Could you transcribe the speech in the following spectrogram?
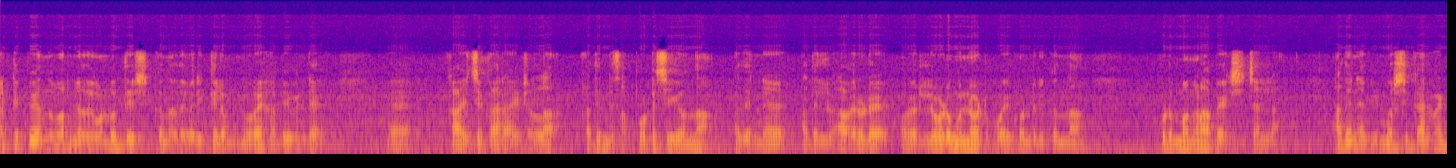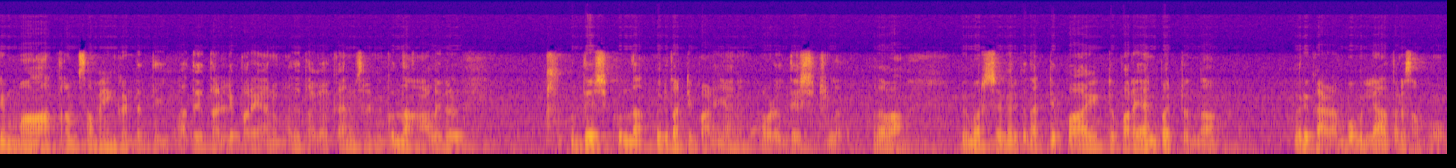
തട്ടിപ്പ് എന്ന് പറഞ്ഞത് കൊണ്ട് ഉദ്ദേശിക്കുന്നത് ഒരിക്കലും നൂറെ ഹബീബിന്റെ കാഴ്ചക്കാരായിട്ടുള്ള അതിനെ സപ്പോർട്ട് ചെയ്യുന്ന അതിന്റെ അതിൽ അവരുടെ അവരിലൂടെ മുന്നോട്ട് പോയിക്കൊണ്ടിരിക്കുന്ന കുടുംബങ്ങളെ അപേക്ഷിച്ചല്ല. അതിനെ വിമർശിക്കാൻ വേണ്ടി മാത്രം സമയം കണ്ടെത്തി അത് തള്ളിപ്പറയാനും അത് തകർക്കാനും ശ്രമിക്കുന്ന ആളുകൾ ഉദ്ദേശിക്കുന്ന ഒരു തട്ടിപ്പാണ് ഞാൻ അവിടെ ഉദ്ദേശിച്ചിട്ടുള്ളത്. അഥവാ വിമർശകർക്ക് തട്ടിപ്പായിട്ട് പറയാൻ പറ്റുന്ന ഒരു കഴമ്പുമില്ലാത്തൊരു സംഭവം.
